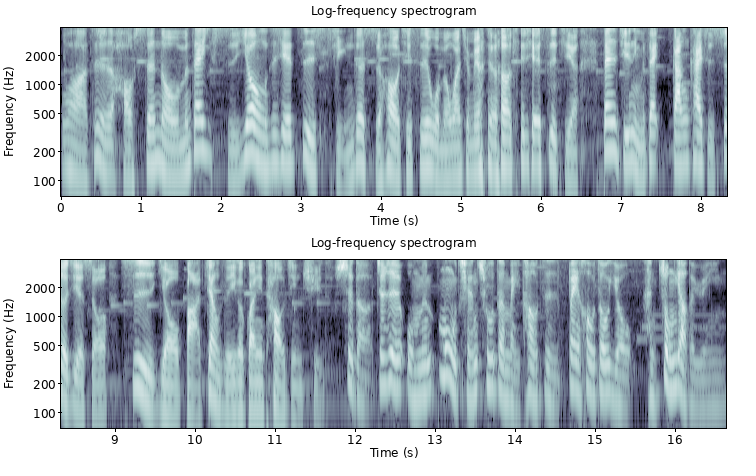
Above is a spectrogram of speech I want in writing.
哇，这个好深哦！我们在使用这些字形的时候，其实我们完全没有想到这些事情啊。但是其实你们在刚开始设计的时候，是有把这样子的一个观念套进去的。是的，就是我们目前出的每套字背后都有很重要的原因。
